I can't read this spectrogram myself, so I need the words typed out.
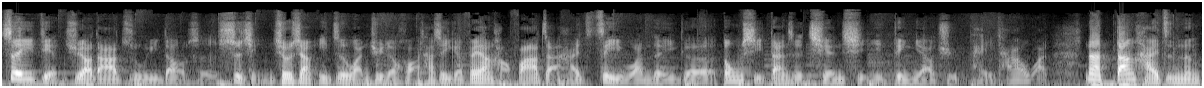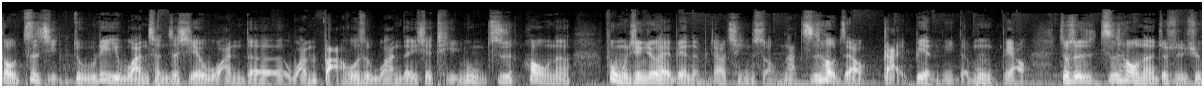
这一点需要大家注意到的事情，就像一只玩具的话，它是一个非常好发展孩子自己玩的一个东西，但是前期一定要去陪他玩。那当孩子能够自己独立完成这些玩的玩法，或是玩的一些题目之后呢，父母亲就可以变得比较轻松。那之后只要改变你的目标，就是之后呢，就是去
